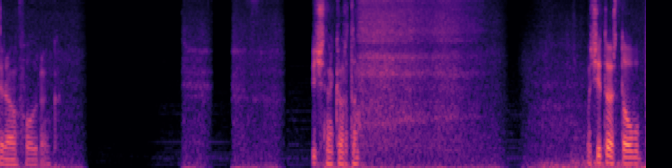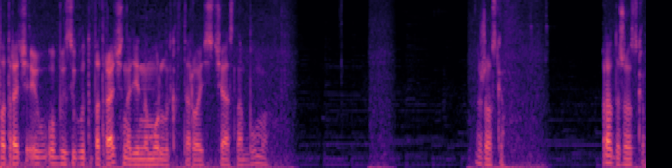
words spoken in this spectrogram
Тирион Фолдинг. Отличная карта. Учитывая, что оба, потрач... оба экзекута потрачены, один на Мурлока, второй сейчас на Бума. Жестко. Правда, жестко.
